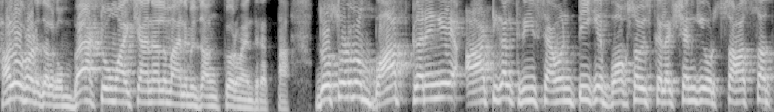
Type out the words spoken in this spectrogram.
Hello friends welcome back to my channel my name is Ankur Mahendra Datta दोस्तों हम बात करेंगे आर्टिकल 370 के बॉक्स ऑफ़िस कलेक्शन की और साथ साथ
